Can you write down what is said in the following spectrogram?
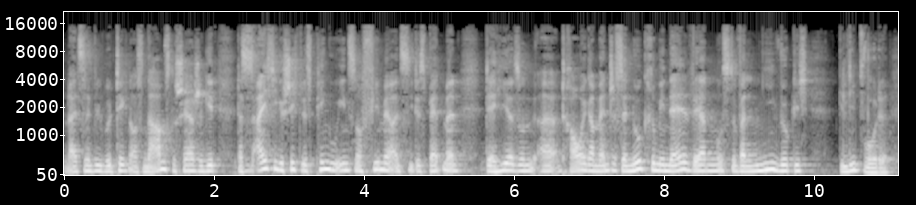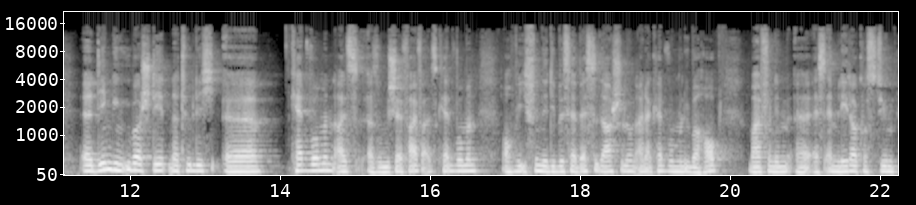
Und als eine Bibliothek aus Namensrecherche geht, das ist eigentlich die Geschichte des Pinguins noch viel mehr als die des Batman, der hier so ein äh, trauriger Mensch ist, der nur kriminell werden musste, weil er nie wirklich geliebt wurde. Äh, dem steht natürlich äh, Catwoman als, also Michelle Pfeiffer als Catwoman, auch wie ich finde, die bisher beste Darstellung einer Catwoman überhaupt, mal von dem äh, SM-Lederkostüm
